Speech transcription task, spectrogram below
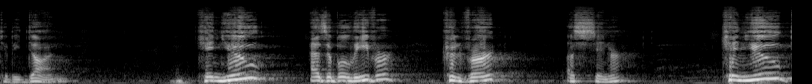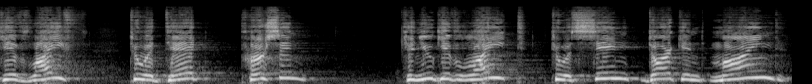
to be done? Can you, as a believer, convert a sinner? Can you give life to a dead person? Can you give light to a sin darkened mind?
